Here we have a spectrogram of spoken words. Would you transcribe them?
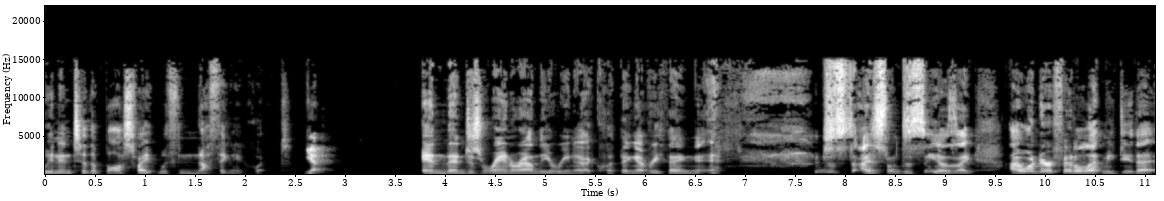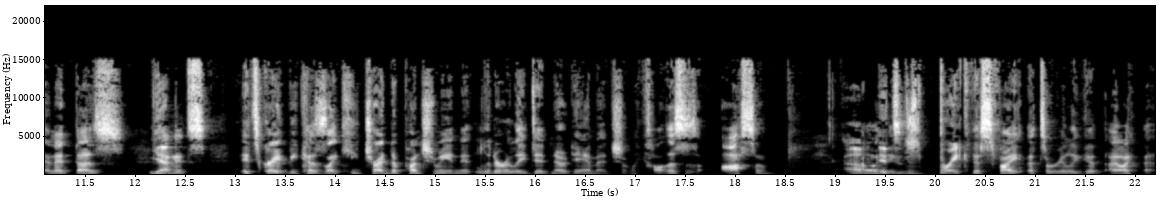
went into the boss fight with nothing equipped Yep. and then just ran around the arena equipping everything and just I just wanted to see. I was like, I wonder if it'll let me do that. And it does. Yeah, And it's it's great because like he tried to punch me and it literally did no damage. I'm like, oh, this is awesome. I Um, like it's just break this fight. That's a really good I like that.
